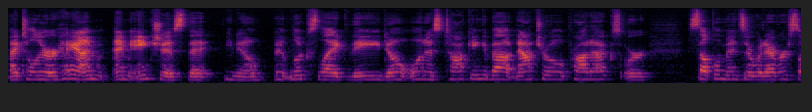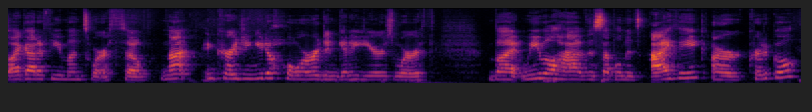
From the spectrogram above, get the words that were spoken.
I told her, "Hey, I'm I'm anxious that you know it looks like they don't want us talking about natural products or supplements or whatever." So I got a few months worth. So not encouraging you to hoard and get a year's worth, but we will have the supplements I think are critical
